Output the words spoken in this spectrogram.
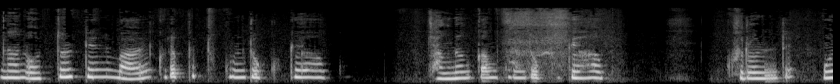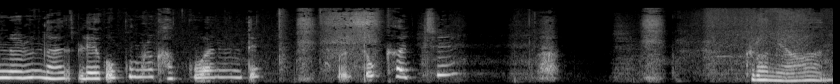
난 어떨 때는 Minecraft 꿈도 꾸게 하고 장난감 꿈도 꾸게 하고. 그런데 오늘은 난 레고 꿈을 갖고 왔는데 어떡하지? 그러면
